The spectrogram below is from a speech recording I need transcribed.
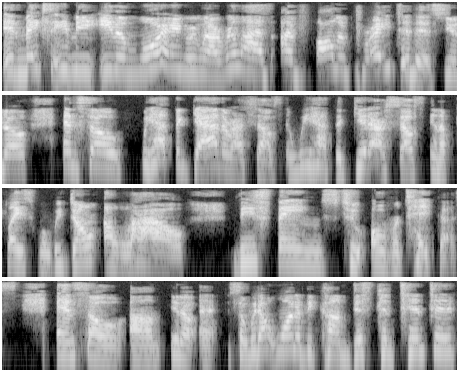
it makes me even more angry when I realize I'm falling prey to this, you know? And so we have to gather ourselves and we have to get ourselves in a place where we don't allow these things to overtake us. And so, um, you know, uh, so we don't want to become discontented.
